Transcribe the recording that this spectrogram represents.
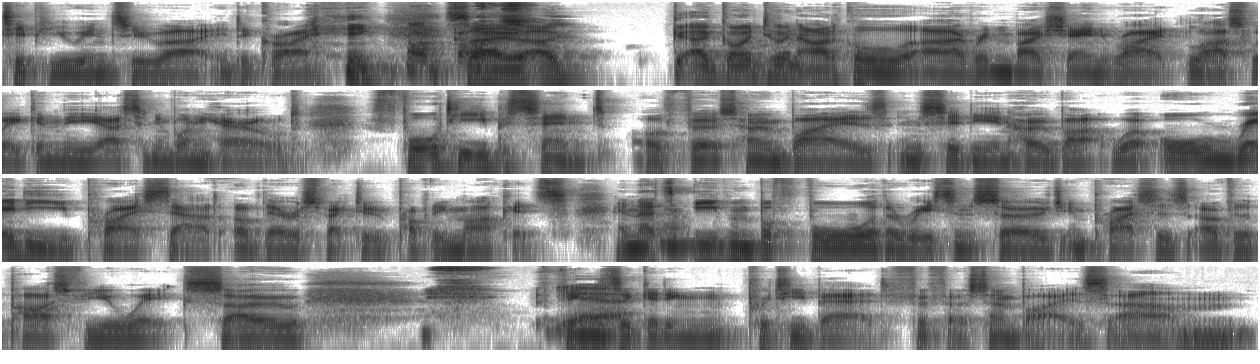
tip you into uh, into crying. Oh, so uh, I got into an article uh, written by Shane Wright last week in the uh, Sydney Morning Herald. 40% of first home buyers in Sydney and Hobart were already priced out of their respective property markets. And that's mm-hmm. even before the recent surge in prices over the past few weeks. So things yeah. are getting pretty bad for first home buyers. Um,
